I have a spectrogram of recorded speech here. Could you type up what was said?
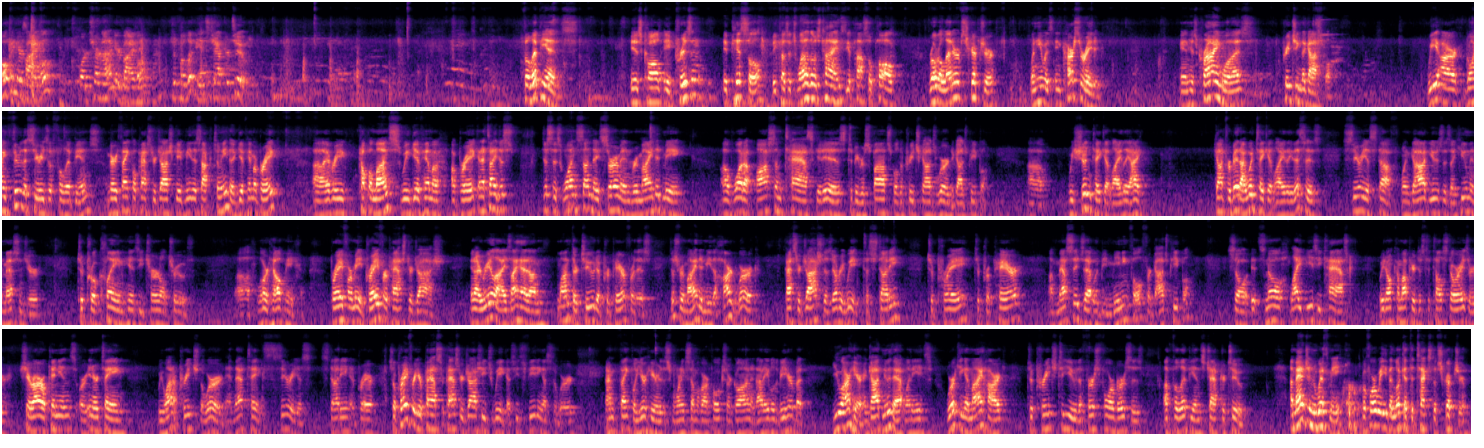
Open your Bible or turn on your Bible to Philippians chapter 2. Philippians is called a prison epistle because it's one of those times the Apostle Paul wrote a letter of Scripture when he was incarcerated. And his crime was preaching the gospel. We are going through the series of Philippians. I'm very thankful Pastor Josh gave me this opportunity to give him a break. Uh, every couple months, we give him a, a break. And I tell you, just, just this one Sunday sermon reminded me of what an awesome task it is to be responsible to preach God's word to God's people. Uh, we shouldn't take it lightly. I, God forbid, I would take it lightly. This is serious stuff when God uses a human messenger to proclaim his eternal truth. Uh, Lord, help me. Pray for me. Pray for Pastor Josh. And I realized I had a month or two to prepare for this. Just reminded me the hard work Pastor Josh does every week to study, to pray, to prepare a message that would be meaningful for God's people. So it's no light, easy task we don't come up here just to tell stories or share our opinions or entertain. We want to preach the word, and that takes serious study and prayer. So pray for your pastor, Pastor Josh, each week as he's feeding us the word. I'm thankful you're here this morning. Some of our folks are gone and not able to be here, but you are here, and God knew that when He's working in my heart to preach to you the first four verses of Philippians chapter 2. Imagine with me, before we even look at the text of Scripture,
